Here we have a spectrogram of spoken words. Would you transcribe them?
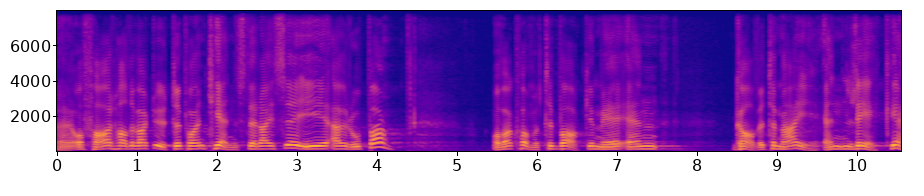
Uh, og far hadde vært ute på en tjenestereise i Europa og var kommet tilbake med en gave til meg, en leke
